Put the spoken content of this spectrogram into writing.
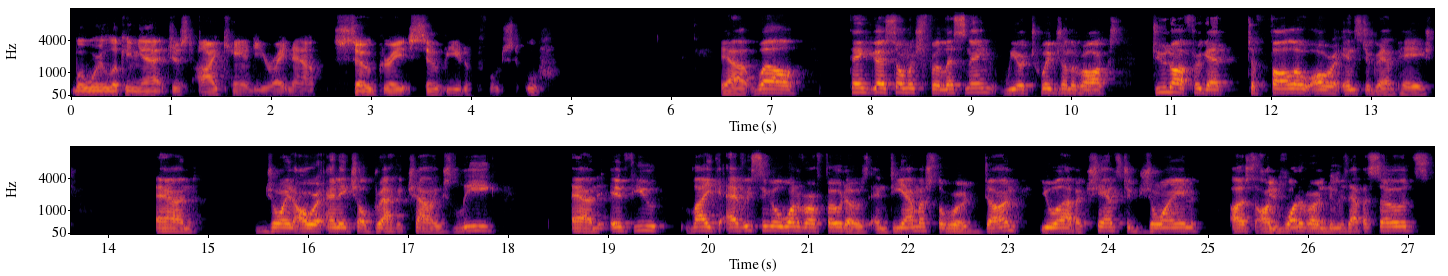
what we're looking at, just eye candy right now. So great, so beautiful. Just oof. yeah, well, thank you guys so much for listening. We are Twigs on the Rocks. Do not forget to follow our Instagram page and join our NHL Bracket Challenge League. And if you like every single one of our photos and DM us the word done, you will have a chance to join us on one of our news episodes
